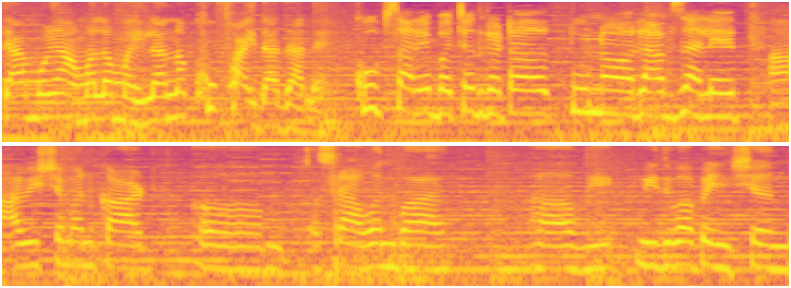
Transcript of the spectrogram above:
त्यामुळे आम्हाला महिलांना खूप फायदा झालाय. खूप सारे बचत गटातून लाभ झालेत. आयुष्यमान कार्ड श्रावण बाळ विधवा पेन्शन.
